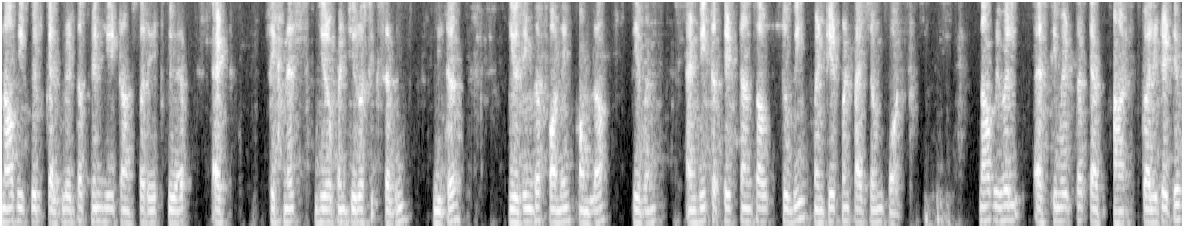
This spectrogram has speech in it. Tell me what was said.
now we will calculate the fin heat transfer rate QF at thickness 0.067 meter using the following formula given and we it turns out to be 28.57 watt. Now we will estimate the uh, qualitative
